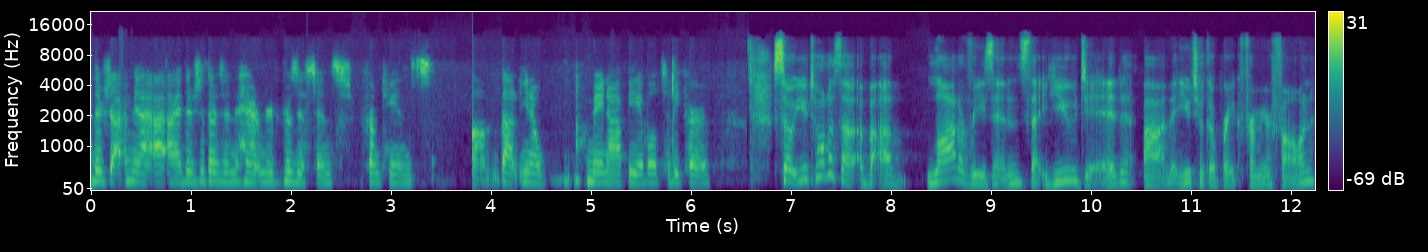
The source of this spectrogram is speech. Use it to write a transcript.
there's I mean I, I, there's there's an inherent resistance from teens um, that you know may not be able to be curbed. So you told us a, a, a lot of reasons that you did uh, that you took a break from your phone,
